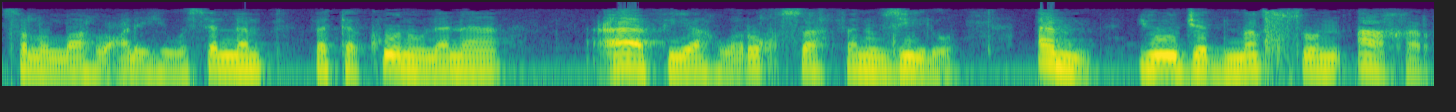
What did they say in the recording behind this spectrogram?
صلى الله عليه وسلم فتكون لنا عافية ورخصة فنزيله. أم يوجد نص آخر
